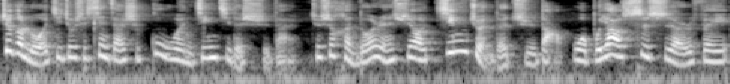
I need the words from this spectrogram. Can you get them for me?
这个逻辑就是现在是顾问经济的时代，就是很多人需要精准的指导，我不要似是而非，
